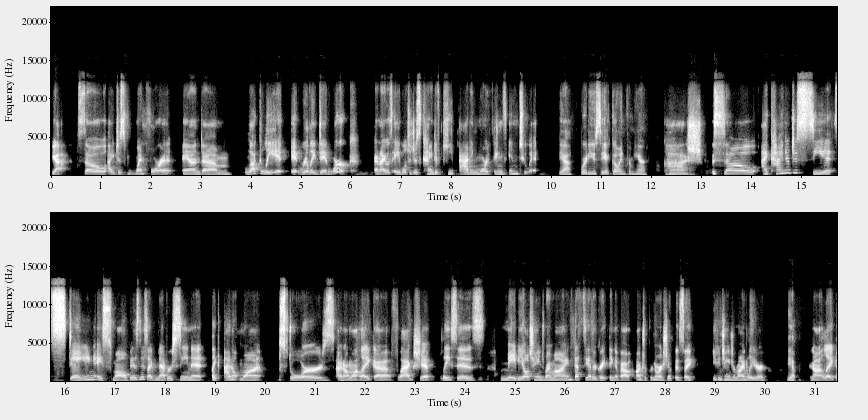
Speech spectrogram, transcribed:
Yeah. So I just went for it and um luckily it it really did work and i was able to just kind of keep adding more things into it Yeah. Where do you see it going from here? Gosh so i kind of just see it staying a small business i've never seen it like i don't want stores i don't want like uh flagship places maybe i'll change my mind that's the other great thing about entrepreneurship is like you can change your mind later Yep. You're not like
